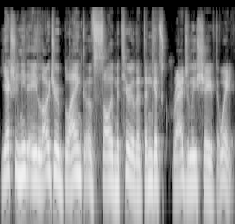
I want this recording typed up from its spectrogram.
you actually need a larger blank of solid material that then gets gradually shaved away.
